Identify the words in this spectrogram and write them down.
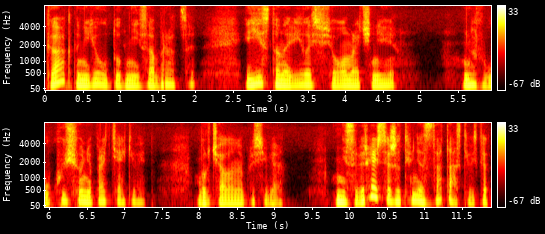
как на нее удобнее забраться, и становилось все мрачнее. «Руку еще не протягивает», — бурчала она про себя. «Не собираешься же ты меня затаскивать, как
